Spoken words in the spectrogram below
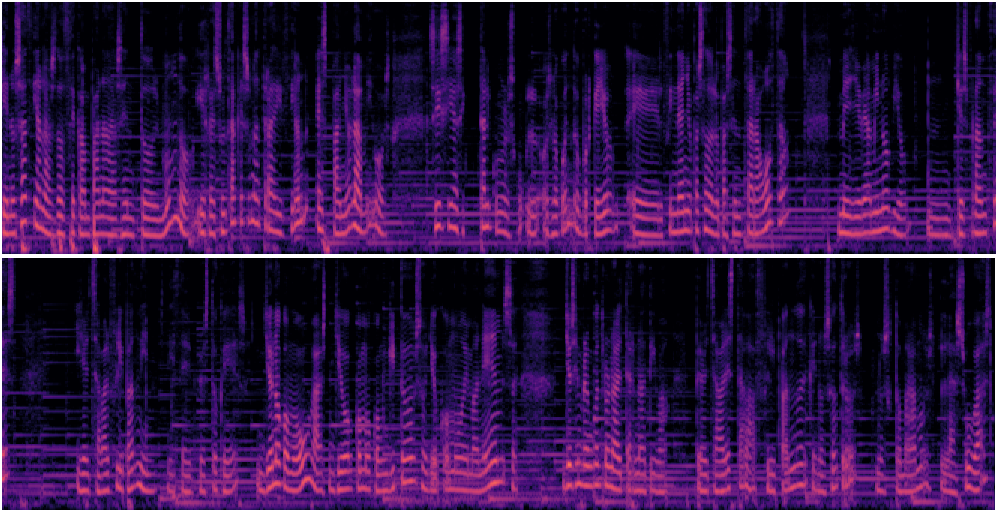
que no se hacían las 12 campanadas en todo el mundo. Y resulta que es una tradición española, amigos. Sí, sí, así tal como os, lo cuento, porque yo eh, el fin de año pasado lo pasé en Zaragoza, me llevé a mi novio, mm, que es francés, y el chaval flipandín. Dice, ¿pero esto qué es? Yo no como uvas, yo como conguitos o yo como emanems. Yo siempre encuentro una alternativa. Pero el chaval estaba flipando de que nosotros nos tomáramos las uvas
